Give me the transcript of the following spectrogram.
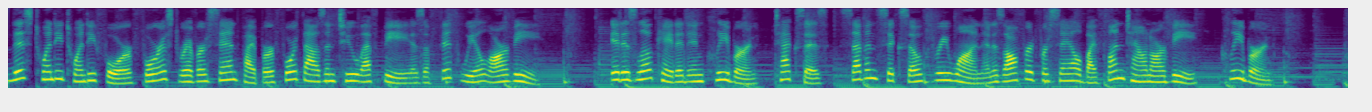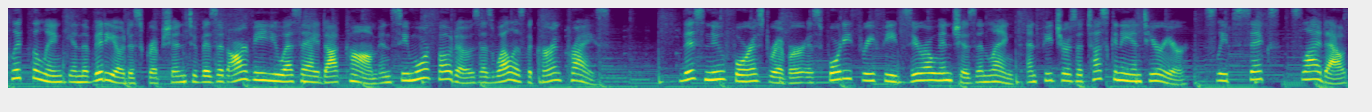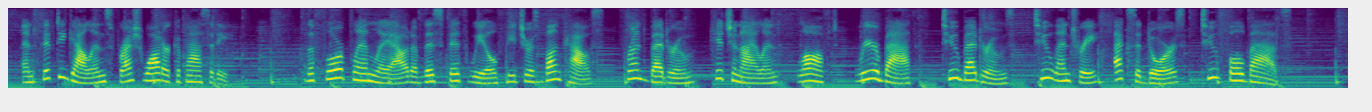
This 2024 Forest River Sandpiper 4002 FB is a fifth-wheel RV. It is located in Cleburne, Texas, 76031 and is offered for sale by Funtown RV, Cleburne. Click the link in the video description to visit RVUSA.com and see more photos as well as the current price. This new Forest River is 43 feet 0 inches in length and features a Tuscany interior, sleeps 6, slide out, and 50 gallons fresh water capacity. The floor plan layout of this fifth wheel features bunkhouse, front bedroom, kitchen island, loft, rear bath, two bedrooms, two entry, exit doors, two full baths.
